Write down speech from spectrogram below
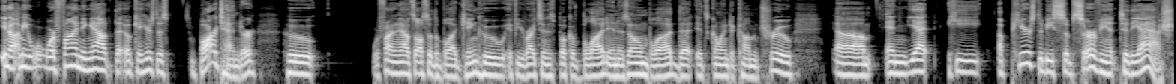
you know, I mean, we're finding out that, okay, here's this bartender who we're finding out it's also the Blood King, who, if he writes in his book of blood, in his own blood, that it's going to come true. Um, and yet he appears to be subservient to the ash.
